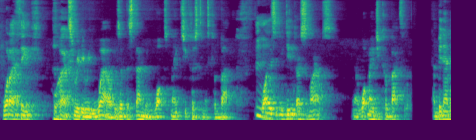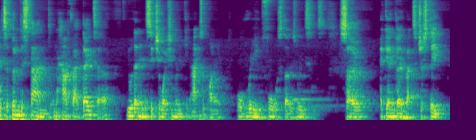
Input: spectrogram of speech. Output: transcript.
what I think works really, really well is understanding what makes your customers come back. Mm. Why is it you didn't go somewhere else? You know, what made you come back to it? And being able to understand and have that data, you're then in a situation where you can act upon it or reinforce those reasons. So, again, going back to Just Eat,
